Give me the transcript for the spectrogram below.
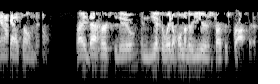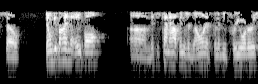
and I gotta tell them no, right? That hurts to do, and you have to wait a whole another year to start this process. So don't get behind the eight ball. Um, this is kind of how things are going. It's going to be pre-orders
